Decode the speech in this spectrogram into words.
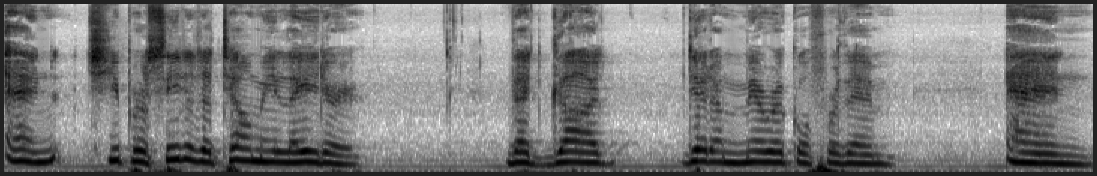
And she proceeded to tell me later that God did a miracle for them and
